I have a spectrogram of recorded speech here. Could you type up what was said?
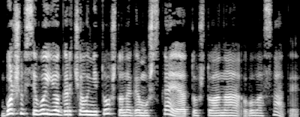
Больше всего ее огорчало не то, что нога мужская, а то, что она волосатая.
